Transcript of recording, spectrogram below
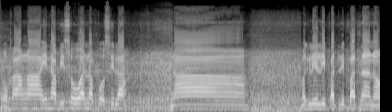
Mukhang uh, inabisuhan na po sila na maglilipat-lipat na no.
